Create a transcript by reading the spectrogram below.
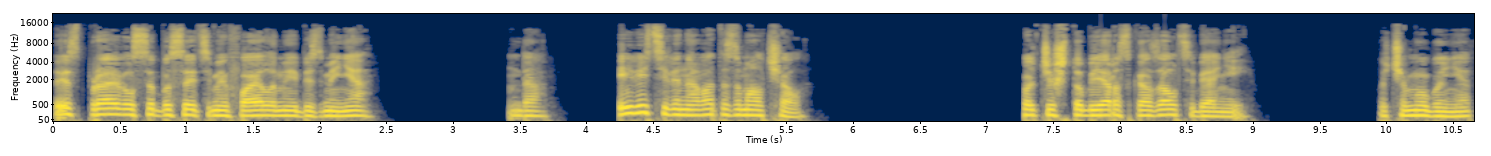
«Ты справился бы с этими файлами и без меня». «Да». И Витя виновато замолчал. «Хочешь, чтобы я рассказал тебе о ней?» Почему бы нет?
